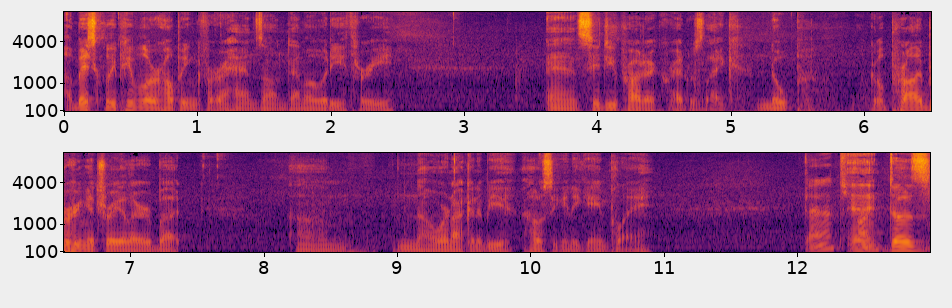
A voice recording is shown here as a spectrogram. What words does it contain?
Uh, basically, people are hoping for a hands-on demo at E3, and CD Projekt Red was like, "Nope, we'll probably bring a trailer, but um, no, we're not going to be hosting any gameplay." That's And fine. it does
